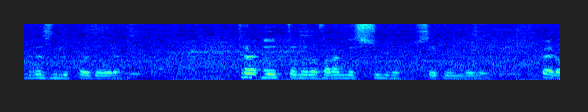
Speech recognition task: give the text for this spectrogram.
dello sviluppatore. Tradotto non lo farà nessuno, secondo me, però...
